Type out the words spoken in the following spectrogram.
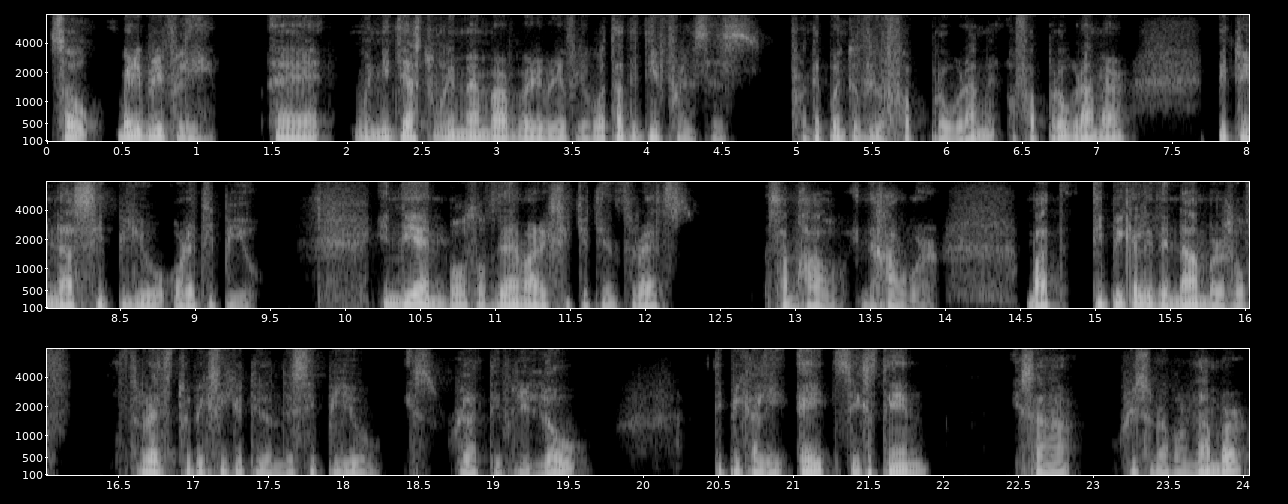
So very briefly, uh, we need just to remember very briefly what are the differences from the point of view of a program of a programmer between a CPU or a GPU. In the end, both of them are executing threads somehow in the hardware, but typically the numbers of threads to be executed on the CPU is relatively low. Typically 8, 16 is a reasonable number.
